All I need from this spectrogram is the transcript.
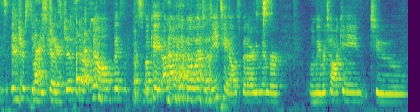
it's interesting Last because year. just no, no, but okay, I'm not going to go into details, but I remember when we were talking to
